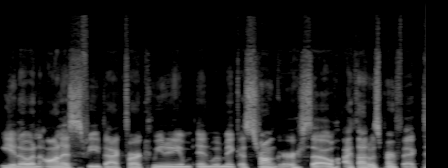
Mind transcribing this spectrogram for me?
you know an honest feedback for our community and would make us stronger so i thought it was perfect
